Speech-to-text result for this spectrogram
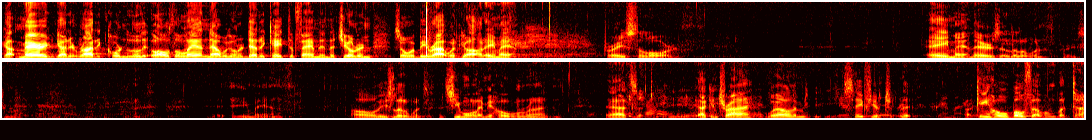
got married, got it right according to the laws of the land. Now we're going to dedicate the family and the children so we'll be right with God. Amen. Amen. Praise the Lord. Amen. There's a little one. Amen. All these little ones. She won't let me hold one, right? That's, I can try. Well, let me see if you. I can't hold both of them, but uh,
